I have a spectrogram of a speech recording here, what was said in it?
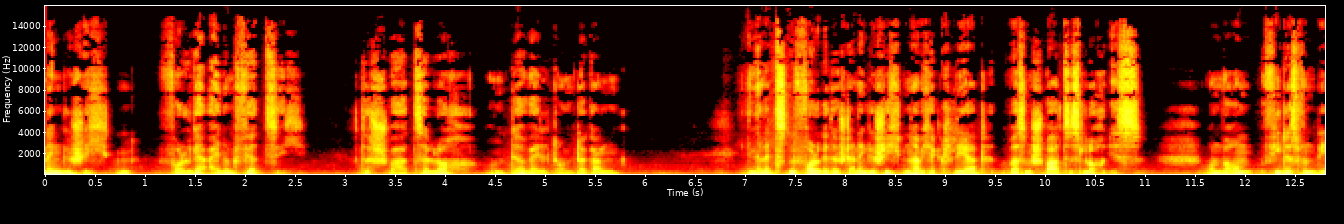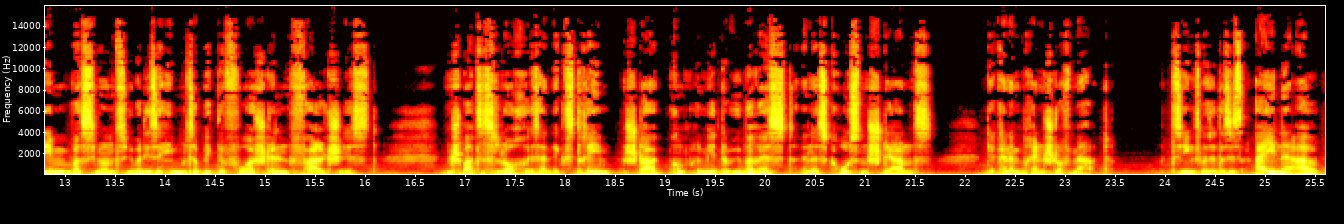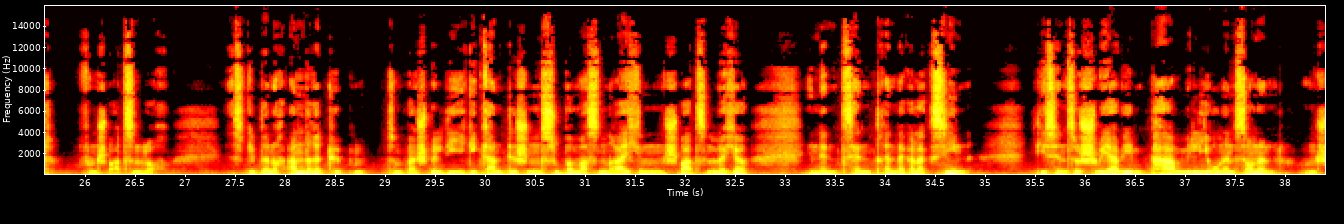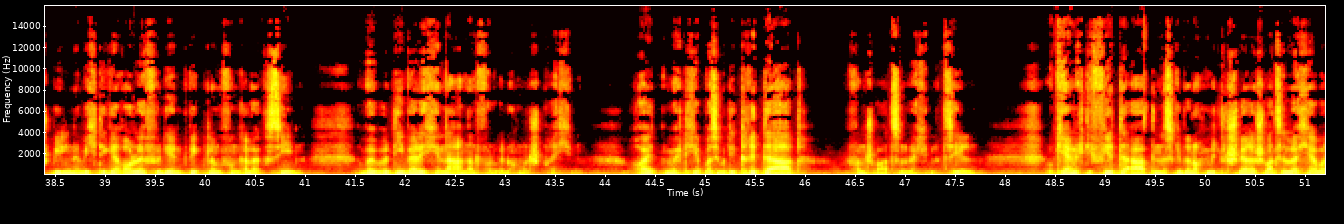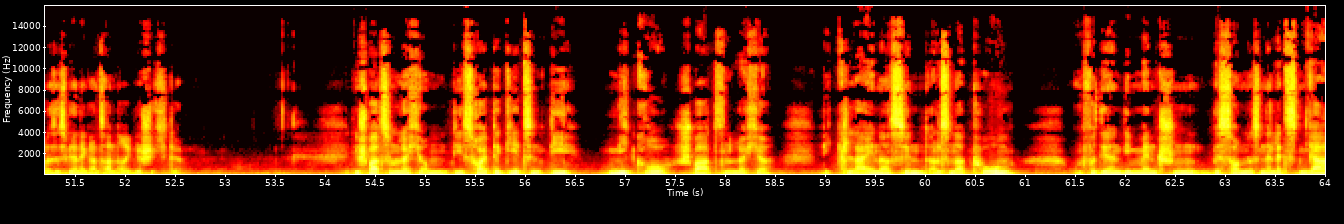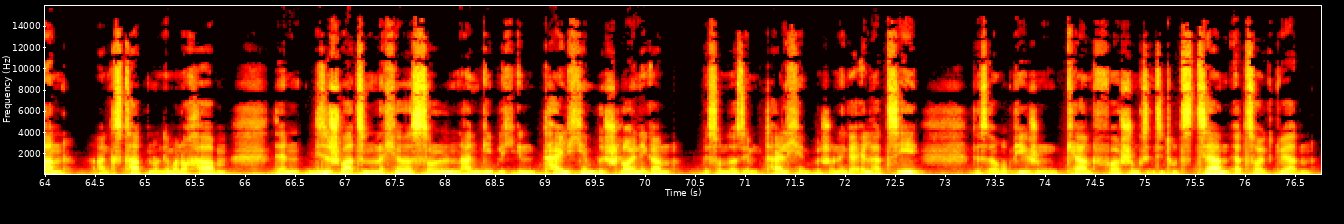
Sternengeschichten Folge 41 Das schwarze Loch und der Weltuntergang In der letzten Folge der Sternengeschichten habe ich erklärt, was ein schwarzes Loch ist und warum vieles von dem, was wir uns über diese Himmelsobjekte vorstellen, falsch ist. Ein schwarzes Loch ist ein extrem stark komprimierter Überrest eines großen Sterns, der keinen Brennstoff mehr hat. Beziehungsweise das ist eine Art von schwarzen Loch. Es gibt da noch andere Typen, zum Beispiel die gigantischen, supermassenreichen schwarzen Löcher in den Zentren der Galaxien. Die sind so schwer wie ein paar Millionen Sonnen und spielen eine wichtige Rolle für die Entwicklung von Galaxien. Aber über die werde ich in einer anderen Folge nochmal sprechen. Heute möchte ich etwas über die dritte Art von schwarzen Löchern erzählen. Okay, eigentlich die vierte Art, denn es gibt ja noch mittelschwere schwarze Löcher, aber das ist wieder eine ganz andere Geschichte. Die schwarzen Löcher, um die es heute geht, sind die mikroschwarzen Löcher, die kleiner sind als ein Atom und vor denen die Menschen besonders in den letzten Jahren Angst hatten und immer noch haben. Denn diese schwarzen Löcher sollen angeblich in Teilchenbeschleunigern, besonders im Teilchenbeschleuniger LHC des Europäischen Kernforschungsinstituts CERN erzeugt werden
